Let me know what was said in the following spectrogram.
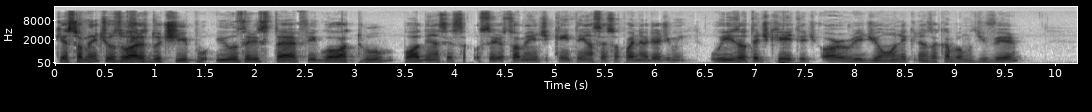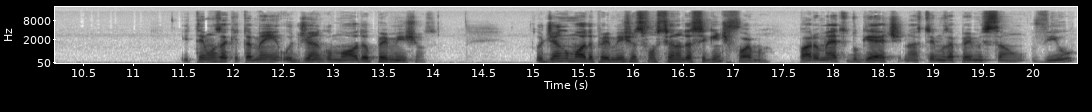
que é somente usuários do tipo userStaff igual a true podem acessar, ou seja, somente quem tem acesso ao painel de admin. O isAuthenticated or read only, que nós acabamos de ver. E temos aqui também o Django Model Permissions, o Django Model Permissions funciona da seguinte forma. Para o método get, nós temos a permissão view.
